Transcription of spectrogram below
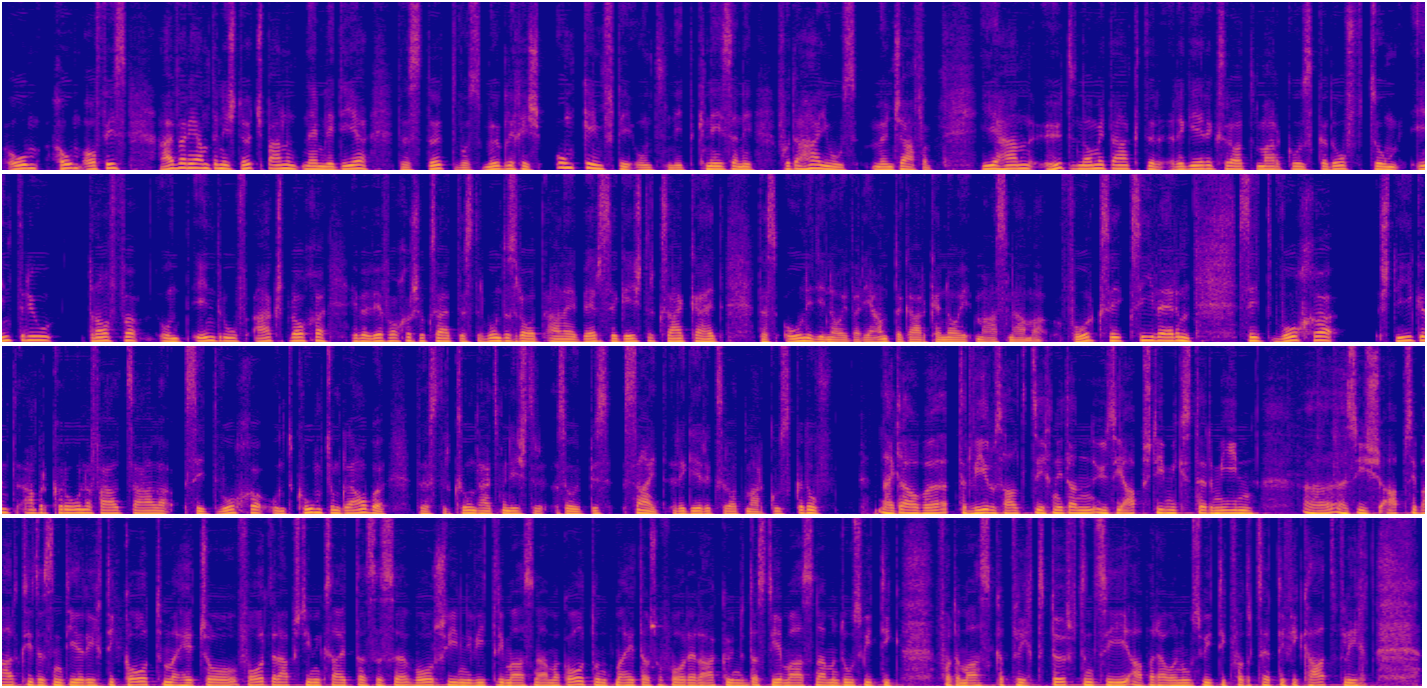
Homeoffice. Eine Variante ist dort spannend, nämlich die, dass dort, wo es möglich ist, Ungeimpfte und nicht Genesene von der aus arbeiten müssen. Ich habe heute Nachmittag den Regierungsrat Markus Gadoff zum Interview getroffen und ihn darauf angesprochen, eben wie vorher schon gesagt, dass der Bundesrat Alain Berset gestern gesagt hat, dass ohne die neue Variante gar keine neuen Massnahmen vorgesehen wären. Seit Wochen steigen aber Corona-Fallzahlen seit Wochen und kaum zum Glauben, dass der Gesundheitsminister so etwas sagt, Regierungsrat Markus Gaduff. Ich glaube, der Virus hält sich nicht an unsere Abstimmungstermine es ist absehbar gewesen, dass es in diese Richtung geht. Man hat schon vor der Abstimmung gesagt, dass es äh, wahrscheinlich weitere Massnahmen geht und man hat auch schon vorher angekündigt, dass diese Massnahmen die Ausweitung von der Maskenpflicht dürften sein, aber auch eine Ausweitung von der Zertifikatspflicht.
